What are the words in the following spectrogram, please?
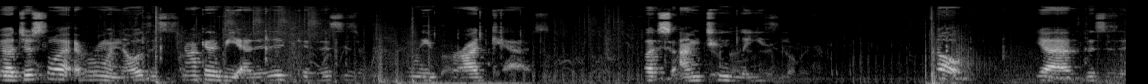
Yeah, just to let everyone know, this is not going to be edited because this is only broadcast. Plus, I'm too lazy. No. Yeah, this is it.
